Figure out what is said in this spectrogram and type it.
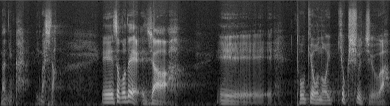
何人かいました。えー、そこでじゃあ、えー、東京の一極集中は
